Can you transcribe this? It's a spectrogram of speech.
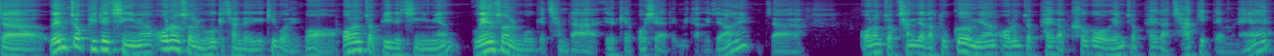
자 왼쪽 비대칭이면 오른손을 무겁게 찬다 이게 기본이고 오른쪽 비대칭이면 왼손을 무겁게 찬다 이렇게 보셔야 됩니다 그죠 자 오른쪽 창자가 두꺼우면 오른쪽 폐가 크고 왼쪽 폐가 작기 때문에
